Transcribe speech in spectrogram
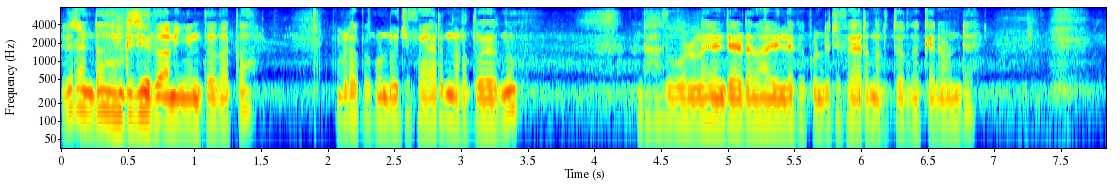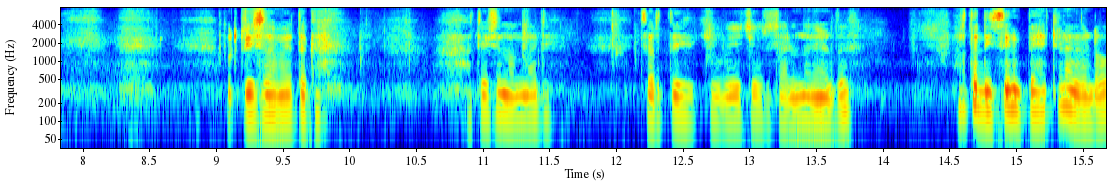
ഇത് രണ്ടാം നമുക്ക് ചെയ്തതാണ് ഇങ്ങനത്തെ ഇതൊക്കെ ഇവിടെയൊക്കെ കൊണ്ടുവച്ച് ഫയർ നടത്തുമായിരുന്നു. കണ്ടോ അതുപോലുള്ള എന്റെ ഇടനാഴിയിലൊക്കെ കൊണ്ടുവച്ച് ഫയർ നടത്തുമായിരുന്നു കെനോണിന്റെ ബ്രിട്ടീഷ് സമയത്തൊക്കെ അത്യാവശ്യം നന്നായിട്ട് ചെറുത്ത് ഉപയോഗിച്ച ഒരു സ്ഥലം തന്നെയാണിത്. അവിടുത്തെ ഡിസൈൻ പാറ്റേൺ ആയതുണ്ടോ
